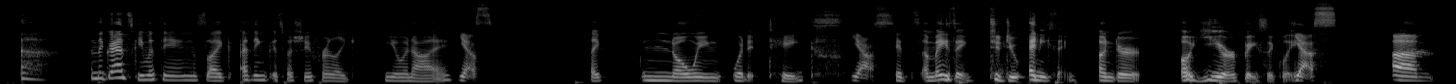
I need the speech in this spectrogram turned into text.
in the grand scheme of things, like I think especially for like you and I, yes knowing what it takes, yes it's amazing to do anything under a year basically. yes um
